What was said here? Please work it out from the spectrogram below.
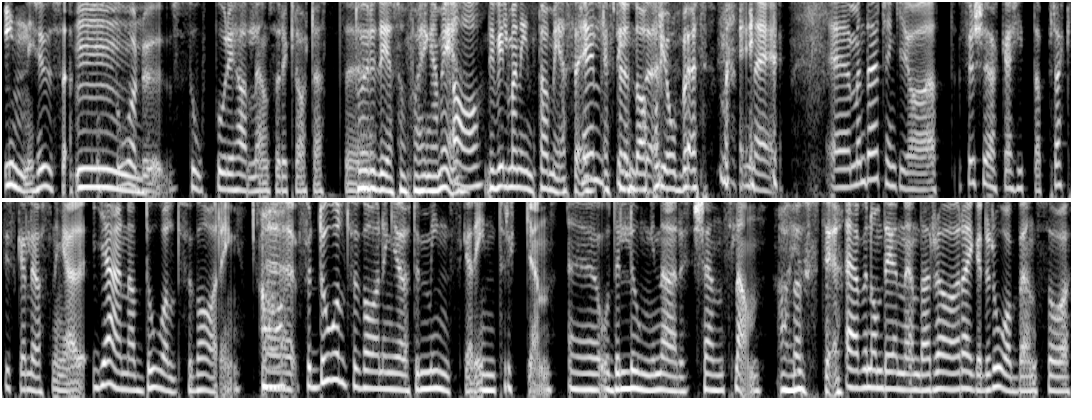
in i huset. Mm. Och står du sopor i hallen så är det klart att... Då är det det som får hänga med. Ja. Det vill man inte ha med sig efter en inte. dag på jobbet. Nej. Nej. Eh, men där tänker jag att försöka hitta praktiska lösningar, gärna dold förvaring. Ja. Eh, för dold förvaring gör att du minskar intrycken eh, och det lugnar känslan. Ja, just det. Även om det är en enda röra i garderoben, så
